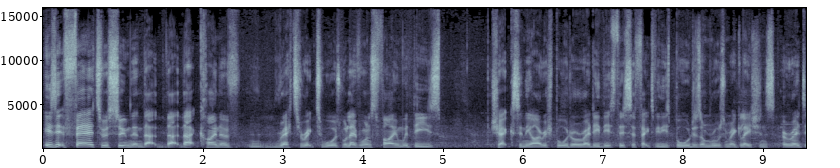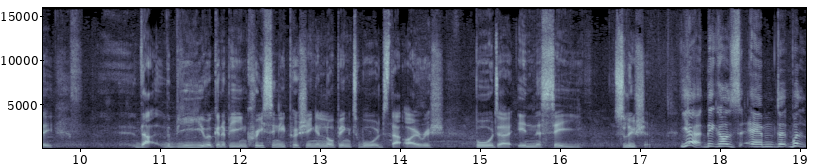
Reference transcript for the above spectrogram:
Is it fair to assume then that that, that kind of rhetoric towards well everyone's fine with these checks in the Irish border already, this this effectively these borders on rules and regulations already, that the EU are going to be increasingly pushing and lobbying towards that Irish border in the sea solution? Yeah, because um, the, well,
